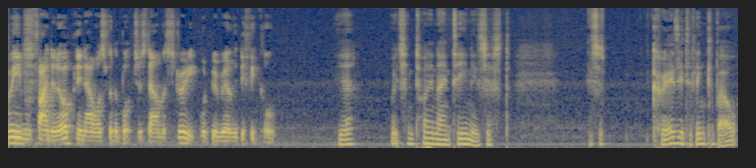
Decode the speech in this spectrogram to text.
me, even finding opening hours for the butchers down the street would be really difficult. Yeah, which in 2019 is just it's just crazy to think about.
